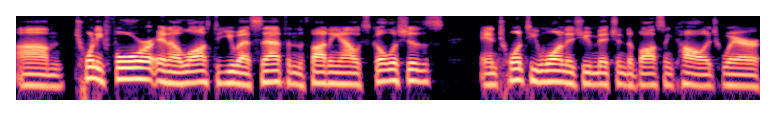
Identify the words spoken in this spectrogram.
um, 24 and a loss to USF and the Fighting Alex Goleshes, and 21, as you mentioned, to Boston College, where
